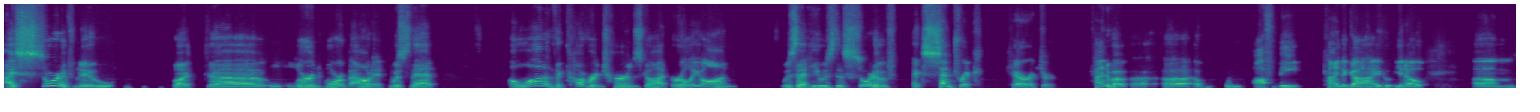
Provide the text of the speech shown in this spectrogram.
I sort of knew, but uh, learned more about it was that a lot of the coverage Hearns got early on was that he was this sort of eccentric character, kind of a, a, a offbeat kind of guy who, you know, um,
